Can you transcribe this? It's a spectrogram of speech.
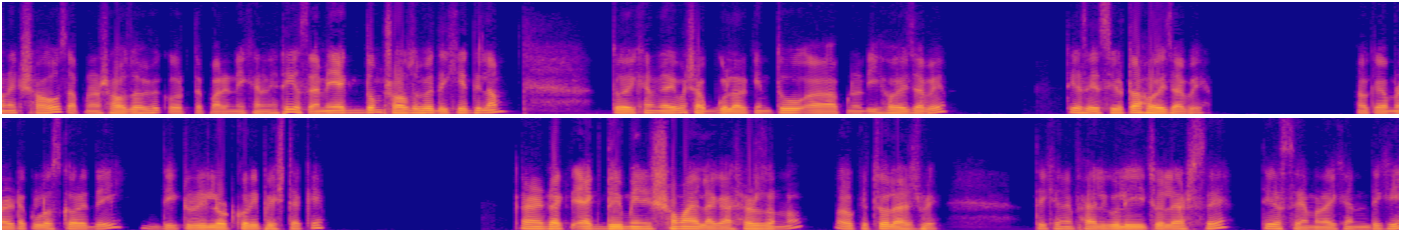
অনেক সহজ, আপনারা সহজভাবে করতে পারেন এখানে, ঠিক আছে? আমি একদম সহজভাবে দেখিয়ে দিলাম। তো এখানে দেখবেন সবগুলার কিন্তু আপনার ই হয়ে যাবে। ঠিক আছে এসিওটা হয়ে যাবে। ওকে আমরা এটা ক্লোজ করে দেই। দিয়ে একটু রিলোড করি পেজটাকে কারণ এটা এক দুই মিনিট সময় লাগে আসার জন্য। ওকে চলে আসবে। তো এখানে ফাইলগুলি চলে আসছে। ঠিক আছে, আমরা এখানে দেখি।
